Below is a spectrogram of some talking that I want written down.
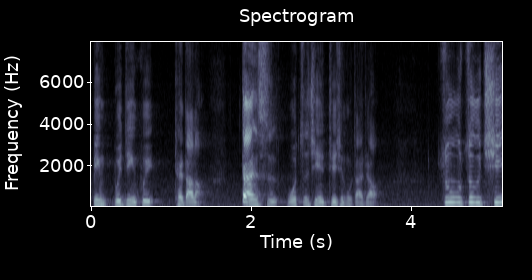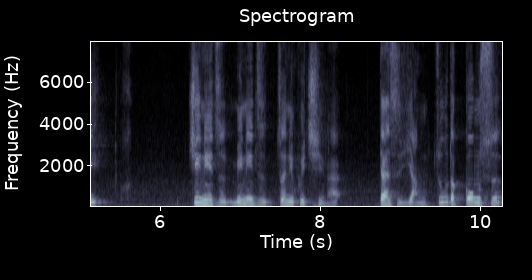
并不一定会太大了。但是我之前也提醒过大家，猪周期。今年至明年至这里会起来，但是养猪的公司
